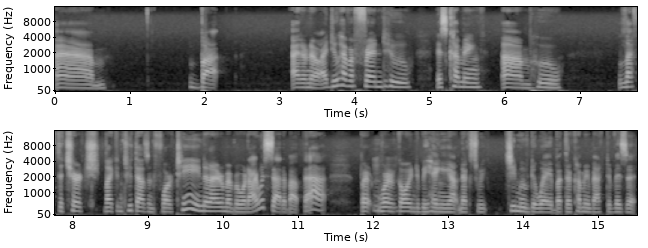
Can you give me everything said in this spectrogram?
um but i don't know i do have a friend who is coming um who left the church like in 2014 and i remember when i was sad about that but we're going to be hanging out next week she moved away, but they're coming back to visit.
